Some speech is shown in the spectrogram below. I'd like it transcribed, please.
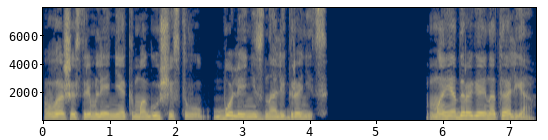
ваше стремление к могуществу более не знали границ. Моя дорогая Наталья,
